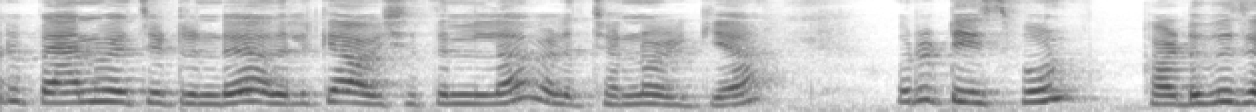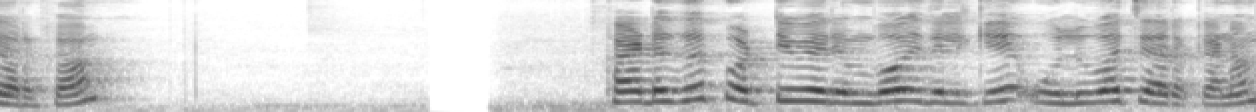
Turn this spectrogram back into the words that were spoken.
ഒരു പാൻ വെച്ചിട്ടുണ്ട്. അതിലേക്ക് ആവശ്യത്തിനുള്ള വെളിച്ചെണ്ണ ഒഴിക്കുക. ഒരു ടീസ്പൂൺ കടുക് ചേർക്കാം. കടുക് പൊട്ടി വരുമ്പോൾ ഇതിലേക്ക് ഉലുവ ചേർക്കണം.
